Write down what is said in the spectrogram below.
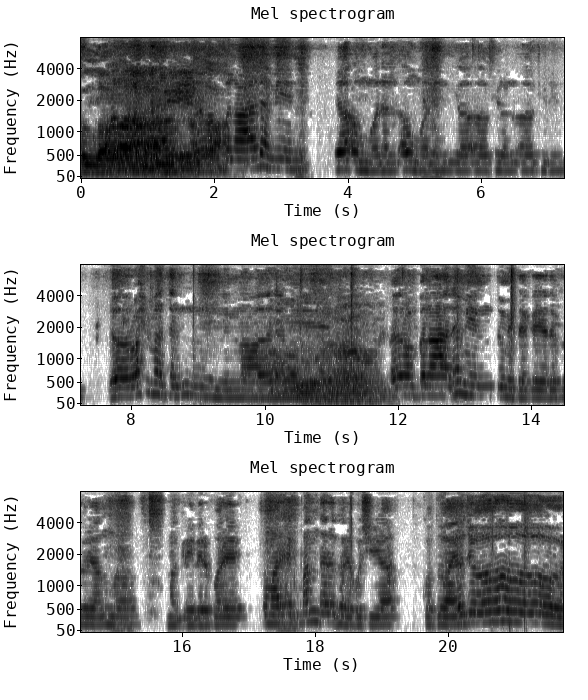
الخاسرين يا رب العالمين يا أول الأولين يا آخر الآخرين يا رحمة للعالمين يا رب العالمين তুমি তাকাইয়া দেখো রে আল্লাহ মাগরিবের পরে তোমার এক বান্দার ঘরে বসিয়া কত আয়োজন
